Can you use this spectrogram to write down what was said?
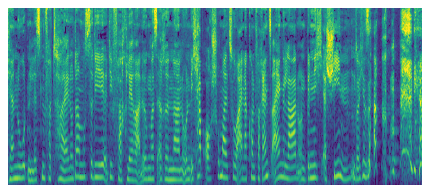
ja, Notenlisten verteilen und dann musste die, die Fachlehrer an irgendwas erinnern. Und ich habe auch schon mal zu einer Konferenz eingeladen und bin nicht erschienen und solche Sachen. ja,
